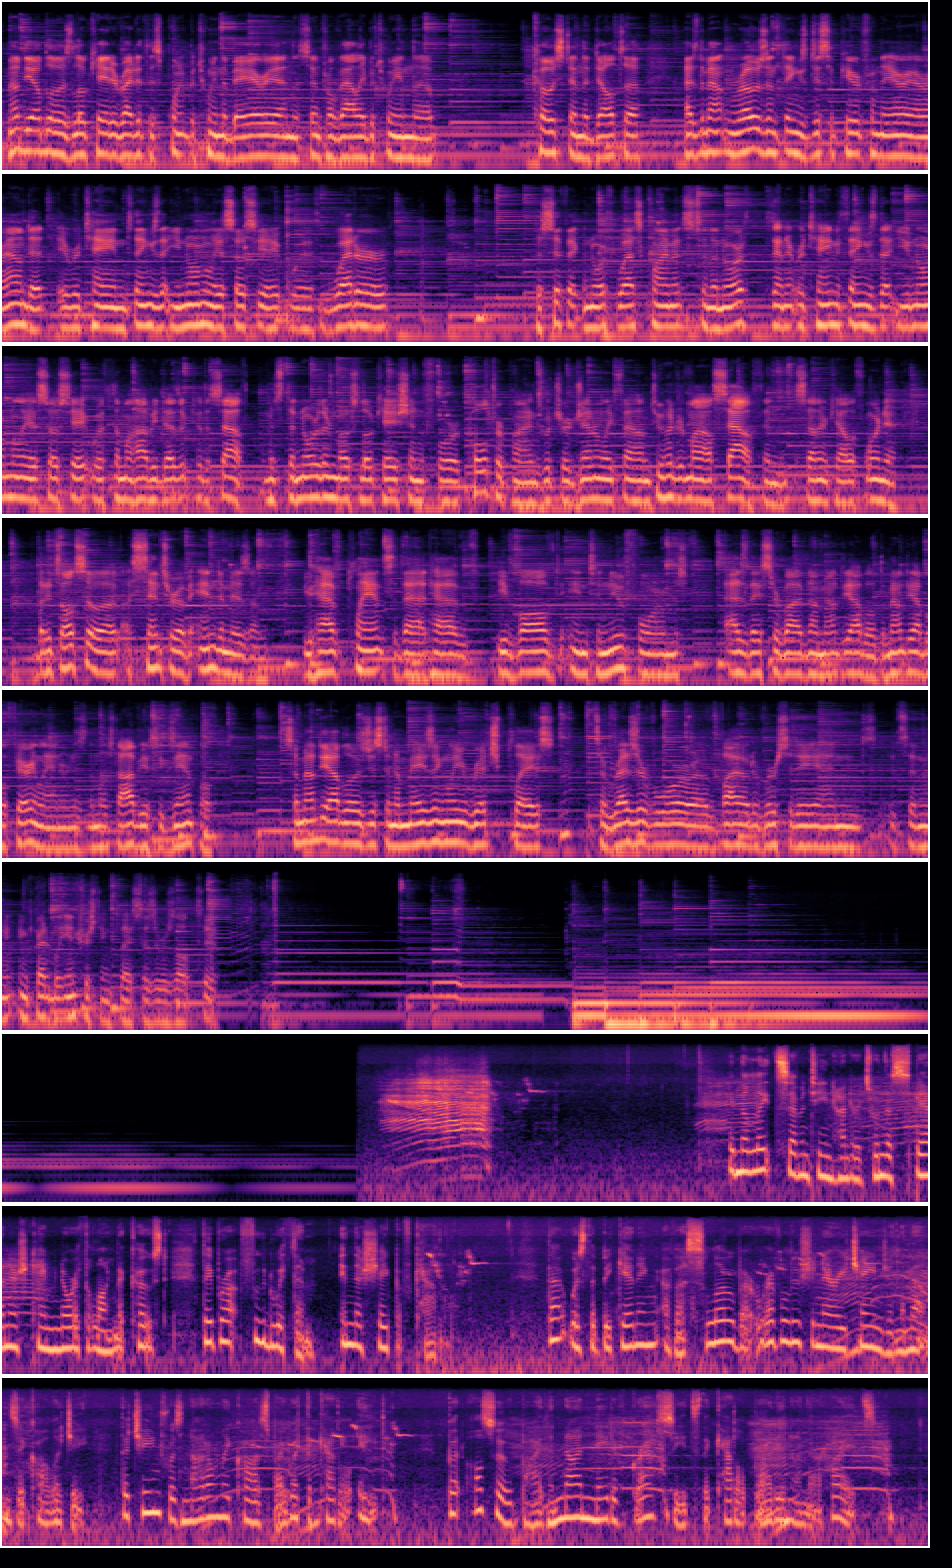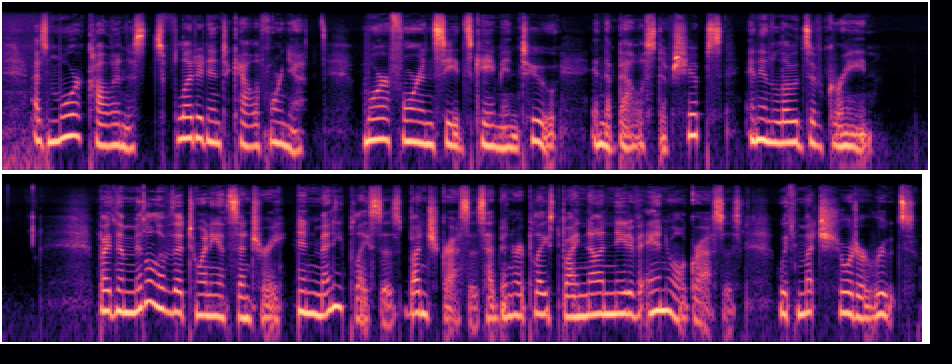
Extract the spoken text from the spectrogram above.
Mount Diablo is located right at this point between the Bay Area and the Central Valley, between the coast and the delta. As the mountain rose and things disappeared from the area around it, it retained things that you normally associate with wetter Pacific Northwest climates to the north, and it retained things that you normally associate with the Mojave Desert to the south. It's the northernmost location for coulter pines, which are generally found 200 miles south in Southern California. But it's also a, a center of endemism. You have plants that have evolved into new forms as they survived on Mount Diablo. The Mount Diablo fairy lantern is the most obvious example. So Mount Diablo is just an amazingly rich place. It's a reservoir of biodiversity and it's an incredibly interesting place as a result too. In the late 1700s, when the Spanish came north along the coast, they brought food with them in the shape of cattle. That was the beginning of a slow but revolutionary change in the mountain's ecology. The change was not only caused by what the cattle ate, but also by the non native grass seeds the cattle brought in on their hides. As more colonists flooded into California, more foreign seeds came in too, in the ballast of ships and in loads of grain. By the middle of the 20th century, in many places, bunch grasses had been replaced by non native annual grasses with much shorter roots.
